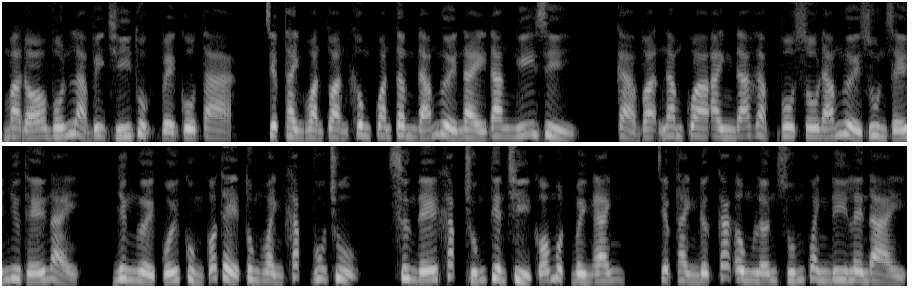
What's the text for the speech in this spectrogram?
mà đó vốn là vị trí thuộc về cô ta. Diệp Thành hoàn toàn không quan tâm đám người này đang nghĩ gì. Cả vạn năm qua anh đã gặp vô số đám người run rế như thế này, nhưng người cuối cùng có thể tung hoành khắp vũ trụ, xương đế khắp chúng tiên chỉ có một mình anh. Diệp Thành được các ông lớn xúm quanh đi lên đài,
